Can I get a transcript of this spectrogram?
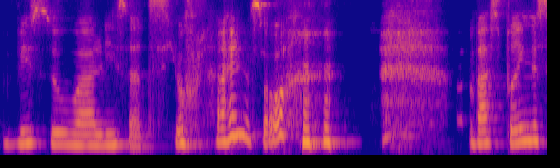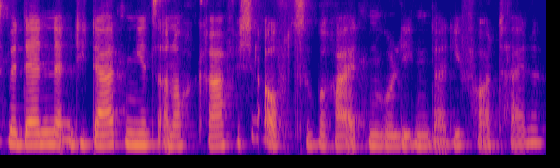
Visualisation ein. So. Was bringt es mir denn, die Daten jetzt auch noch grafisch aufzubereiten? Wo liegen da die Vorteile?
